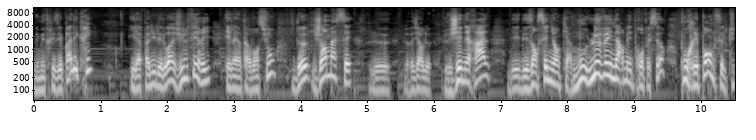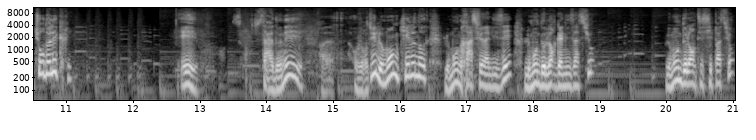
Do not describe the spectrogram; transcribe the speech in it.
ne maîtrisait pas l'écrit. Il a fallu les lois Jules Ferry et l'intervention de Jean Masset, le, dire le, général des, enseignants, qui a levé une armée de professeurs pour répondre à cette culture de l'écrit. Et ça a donné euh, aujourd'hui le monde qui est le nôtre, le monde rationalisé, le monde de l'organisation, le monde de l'anticipation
